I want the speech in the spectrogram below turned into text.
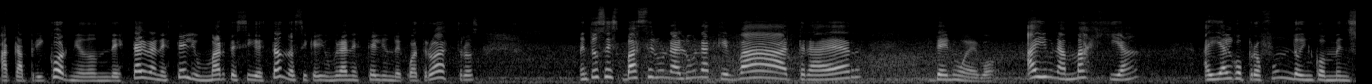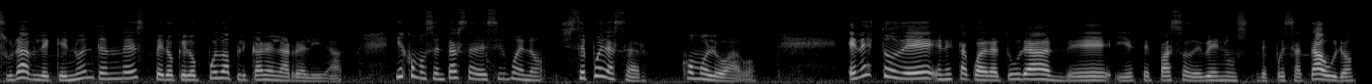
a Capricornio, donde está el gran estelium, Marte sigue estando, así que hay un gran estelium de cuatro astros. Entonces va a ser una luna que va a traer de nuevo. Hay una magia hay algo profundo, inconmensurable que no entendés, pero que lo puedo aplicar en la realidad. Y es como sentarse a decir, bueno, se puede hacer, ¿cómo lo hago? En esto de, en esta cuadratura de, y este paso de Venus después a Tauro,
